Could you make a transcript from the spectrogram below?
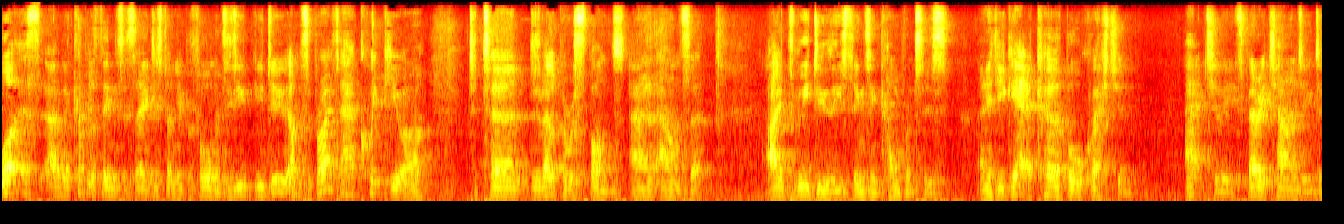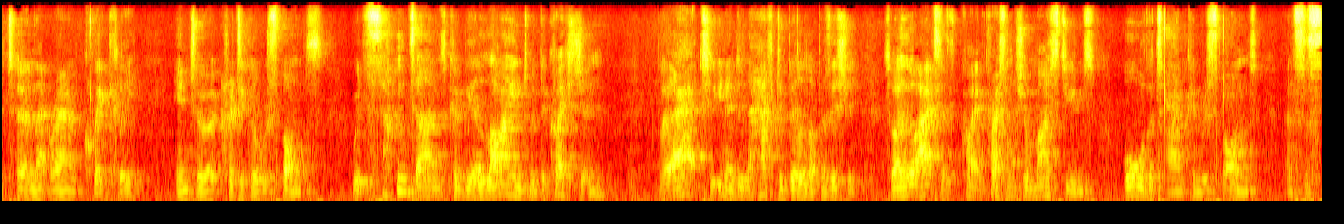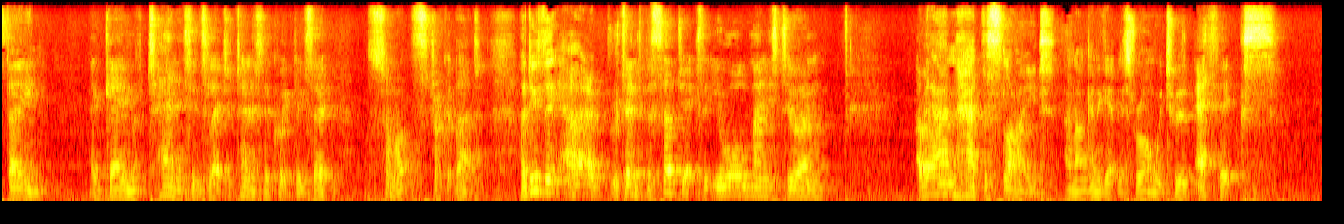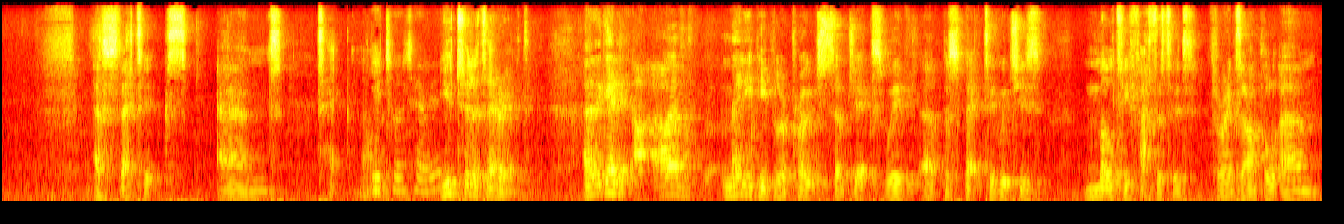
What, mean, um, a couple of things to say just on your performance is you, you do, I'm surprised at how quick you are to turn, develop a response and an answer. I, we do these things in conferences, and if you get a curveball question, actually it's very challenging to turn that round quickly into a critical response, which sometimes can be aligned with the question, but actually, you know, doesn't have to build opposition. So I thought actually I was quite impressed. I'm not sure my students all the time can respond and sustain a game of tennis, intellectual tennis, so quickly. So somewhat struck at that. I do think, uh, I return to the subject, that you all managed to. Um, I mean, Anne had the slide, and I'm going to get this wrong, which was ethics, aesthetics, and technology. Utilitarian. Utilitarian. And again, I, I have many people approach subjects with a perspective which is multifaceted. For example, um,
